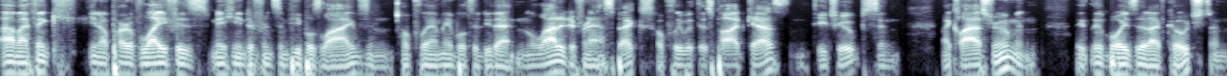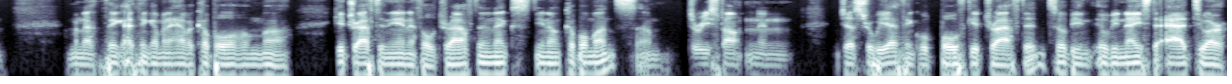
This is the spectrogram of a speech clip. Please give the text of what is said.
um, I think you know part of life is making a difference in people's lives, and hopefully, I'm able to do that in a lot of different aspects. Hopefully, with this podcast, and teach hoops, and my classroom, and the, the boys that I've coached, and I'm gonna think. I think I'm gonna have a couple of them uh, get drafted in the NFL draft in the next you know couple months. Um, Daurice Fountain and Jester Weah, I think will both get drafted. So it'll be it'll be nice to add to our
